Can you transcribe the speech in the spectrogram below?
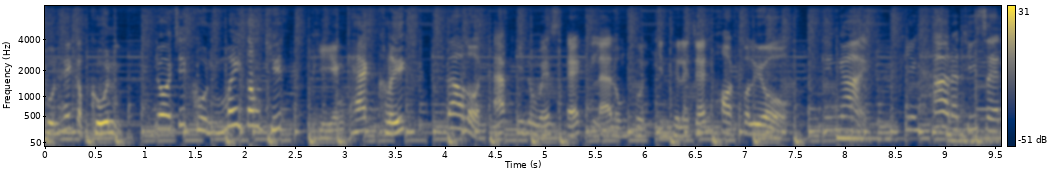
ทุนให้กับคุณ โดยที่คุณไม่ต้องคิด เพียงแค่คลิก ดาวน์โหลดแอป InnovestX และลงทุน Intelligent Portfolio ง่ายๆเพียง 5 นาทีเสร็จ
